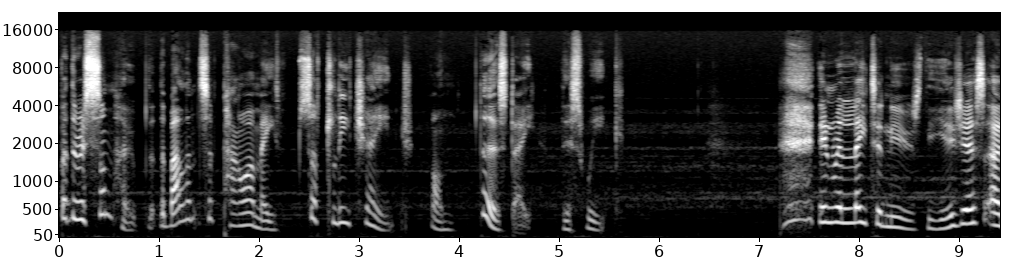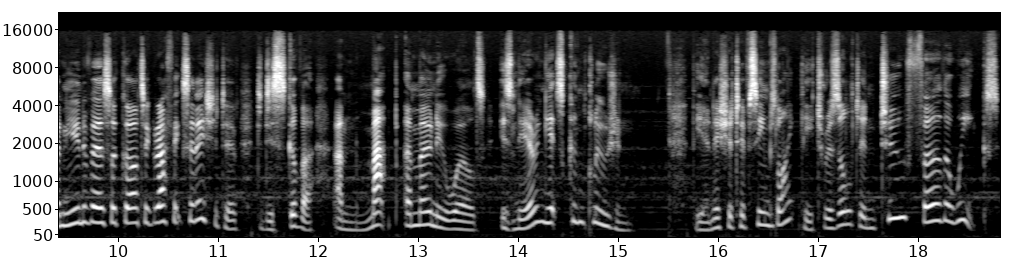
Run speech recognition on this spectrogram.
but there is some hope that the balance of power may subtly change on Thursday this week. In related news, the Aegis and Universal Cartographics Initiative to discover and map ammonia worlds is nearing its conclusion. The initiative seems likely to result in two further weeks,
